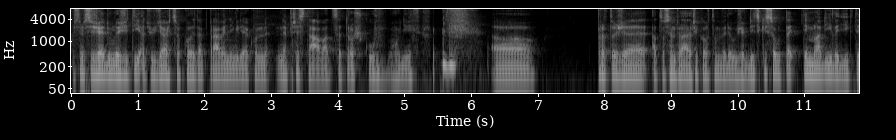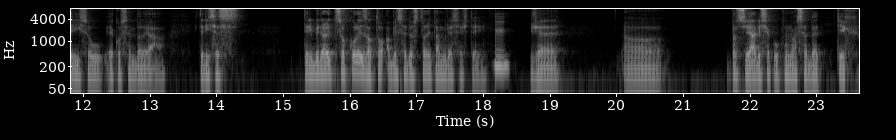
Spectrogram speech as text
myslím si, že je důležitý, ať už děláš cokoliv, tak právě někdy jako ne, nepřestávat se trošku honit. uh, protože, a to jsem právě říkal v tom videu, že vždycky jsou ty, ty mladí lidi, kteří jsou, jako jsem byl já, kteří se, který by dali cokoliv za to, aby se dostali tam, kde seš ty. Hmm. Že uh, prostě já, když se kouknu na sebe těch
